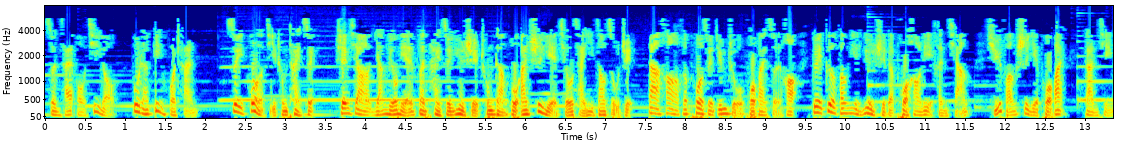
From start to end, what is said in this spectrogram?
损财偶气有，不然病或缠。岁破即冲太岁，生肖羊流年犯太岁运势冲荡不安，事业求财易遭阻滞。大号和破碎君主破败损耗，对各方面运势的破耗力很强，需防事业破败、感情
